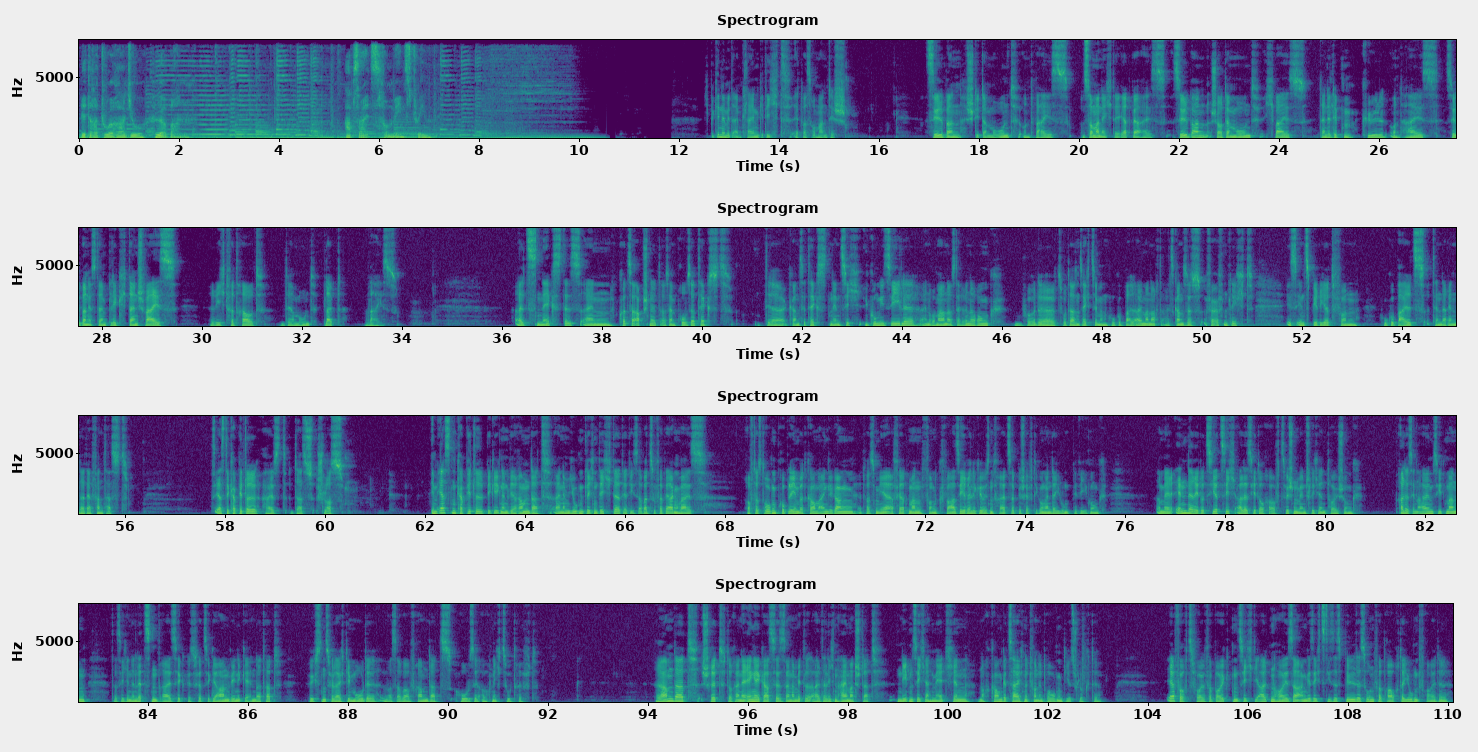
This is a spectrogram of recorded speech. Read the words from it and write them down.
Literaturradio Hörbahn Abseits vom Mainstream Ich beginne mit einem kleinen Gedicht, etwas romantisch. Silbern steht der Mond und weiß, Sommernächte, Erdbeereis. Silbern schaut der Mond, ich weiß, deine Lippen kühl und heiß. Silbern ist dein Blick, dein Schweiß riecht vertraut, der Mond bleibt weiß. Als nächstes ein kurzer Abschnitt aus einem Prosatext. Der ganze Text nennt sich Gummiseele, ein Roman aus der Erinnerung, wurde 2016 im Hugo Ball Almanach als Ganzes veröffentlicht, ist inspiriert von Hugo Balls Tenderender der Fantast. Das erste Kapitel heißt Das Schloss. Im ersten Kapitel begegnen wir Ramdat, einem jugendlichen Dichter, der dies aber zu verbergen weiß. Auf das Drogenproblem wird kaum eingegangen, etwas mehr erfährt man von quasi religiösen Freizeitbeschäftigungen der Jugendbewegung. Am Ende reduziert sich alles jedoch auf zwischenmenschliche Enttäuschung. Alles in allem sieht man, dass sich in den letzten 30 bis 40 Jahren wenig geändert hat, höchstens vielleicht die Mode, was aber auf Ramdats Hose auch nicht zutrifft. Ramdat schritt durch eine enge Gasse seiner mittelalterlichen Heimatstadt, neben sich ein Mädchen, noch kaum gezeichnet von den Drogen, die es schluckte. Ehrfurchtsvoll verbeugten sich die alten Häuser angesichts dieses Bildes unverbrauchter Jugendfreude,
